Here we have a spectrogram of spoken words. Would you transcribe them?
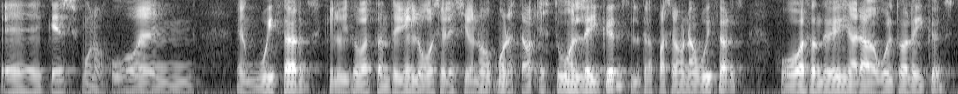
eh, que es, bueno, jugó en, en Wizards, que lo hizo bastante bien, luego se lesionó, bueno, estaba, estuvo en Lakers, se le traspasaron a Wizards, jugó bastante bien y ahora ha vuelto a Lakers.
